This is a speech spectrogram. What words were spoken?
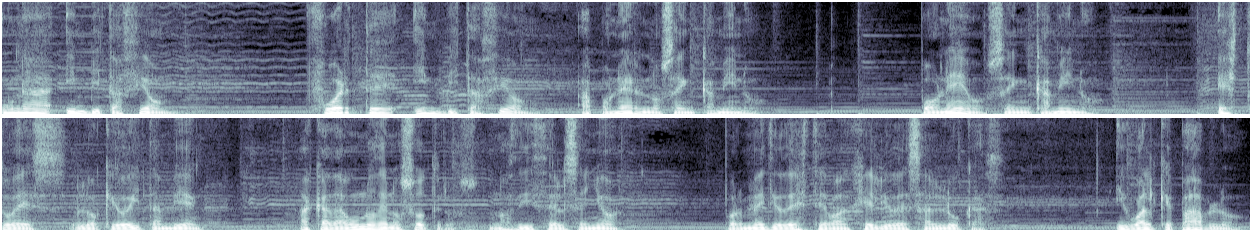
una invitación, fuerte invitación a ponernos en camino. Poneos en camino. Esto es lo que hoy también a cada uno de nosotros nos dice el Señor por medio de este Evangelio de San Lucas, igual que Pablo,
